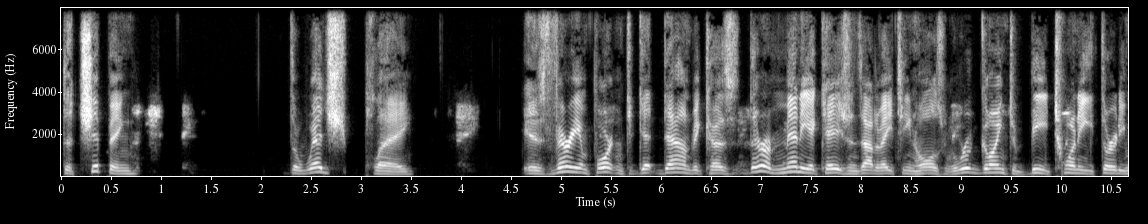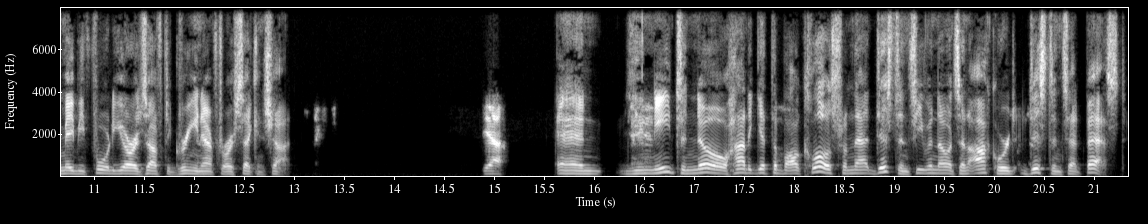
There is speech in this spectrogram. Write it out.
the chipping, the wedge play is very important to get down because there are many occasions out of 18 holes where we're going to be 20, 30, maybe 40 yards off the green after our second shot. Yeah. And you need to know how to get the ball close from that distance, even though it's an awkward distance at best.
